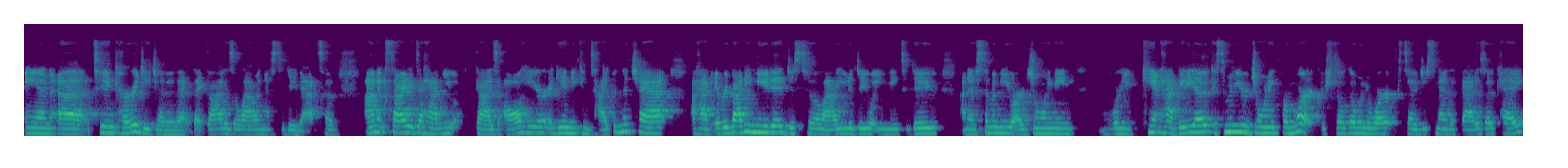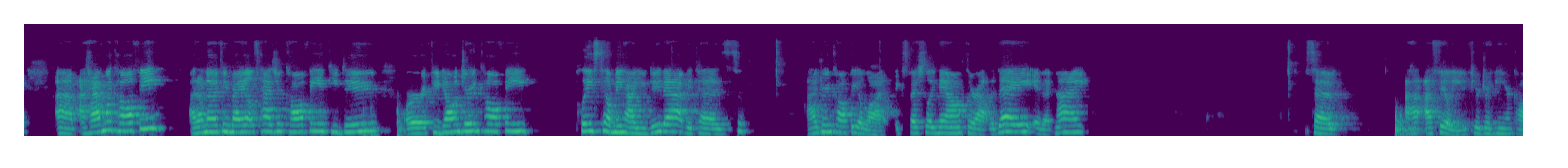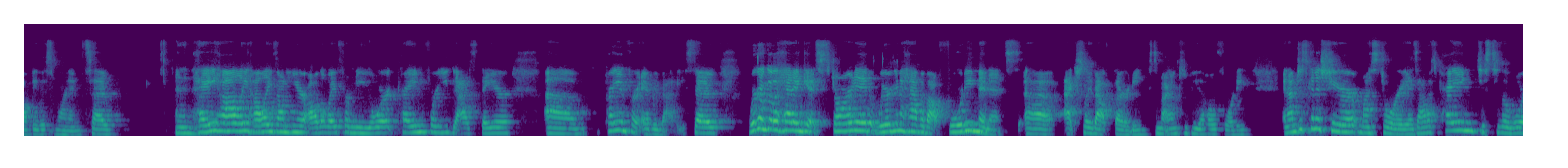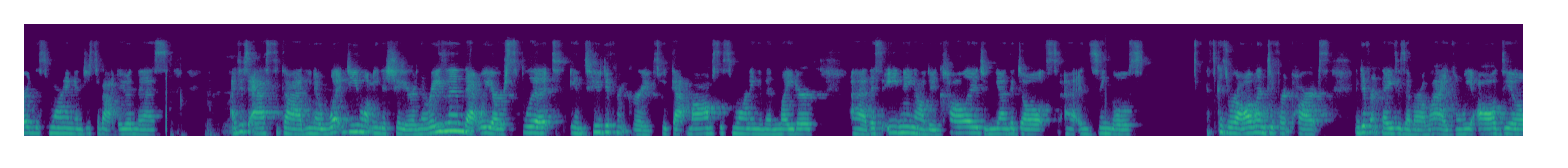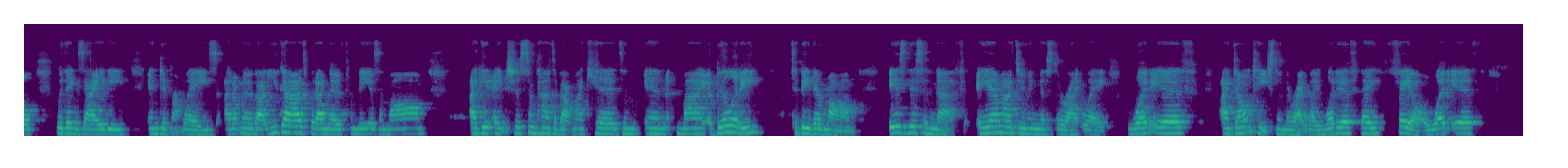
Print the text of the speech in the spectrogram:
and uh, to encourage each other that, that god is allowing us to do that. So i'm excited to have you guys all here. Again you can type in the chat. I have everybody muted just to allow you to do what you need to do. I know some of you are joining where you can't have video because some of you are joining from work. You're still going to work, so just know that that is okay. Um, I have my coffee. I don't know if anybody else has your coffee. If you do, or if you don't drink coffee, please tell me how you do that because I drink coffee a lot, especially now throughout the day and at night. So I, I feel you if you're drinking your coffee this morning. So and hey, Holly, Holly's on here all the way from New York, praying for you guys there, um, praying for everybody. So we're going to go ahead and get started. We're going to have about 40 minutes, uh, actually about 30, because I'm not going to keep you the whole 40. And I'm just going to share my story as I was praying just to the Lord this morning and just about doing this. I just asked God, you know, what do you want me to share? And the reason that we are split in two different groups, we've got moms this morning, and then later uh, this evening, I'll do college and young adults uh, and singles. It's because we're all in different parts and different phases of our life, and we all deal with anxiety in different ways. I don't know about you guys, but I know for me as a mom, I get anxious sometimes about my kids and, and my ability to be their mom is this enough? Am I doing this the right way? What if I don't teach them the right way? What if they fail? What if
